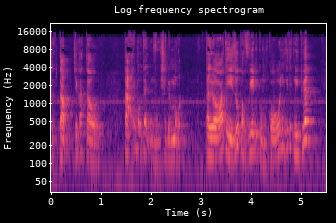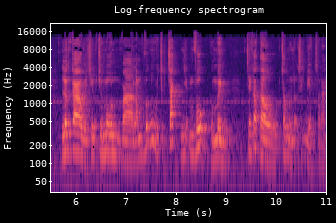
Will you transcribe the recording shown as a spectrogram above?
thực tập trên các tàu tại Bộ Tư lệnh Vùng biển 1. Từ đó thì giúp học viên củng cố những kiến thức lý thuyết nâng cao về trình độ chuyên môn và nắm vững về chức trách nhiệm vụ của mình trên các tàu trong lực lượng cảnh biển sau này.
